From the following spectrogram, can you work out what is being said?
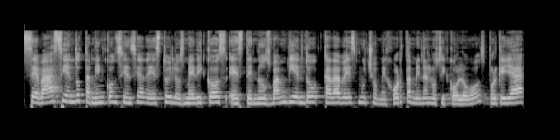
se va haciendo también conciencia de esto y los médicos este, nos van viendo cada vez mucho mejor también a los psicólogos, porque ya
